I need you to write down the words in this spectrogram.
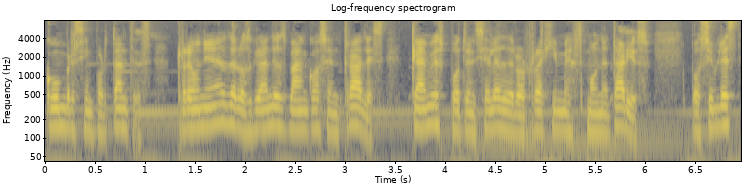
cumbres importantes, reuniones de los grandes bancos centrales, cambios potenciales de los regímenes monetarios, posibles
